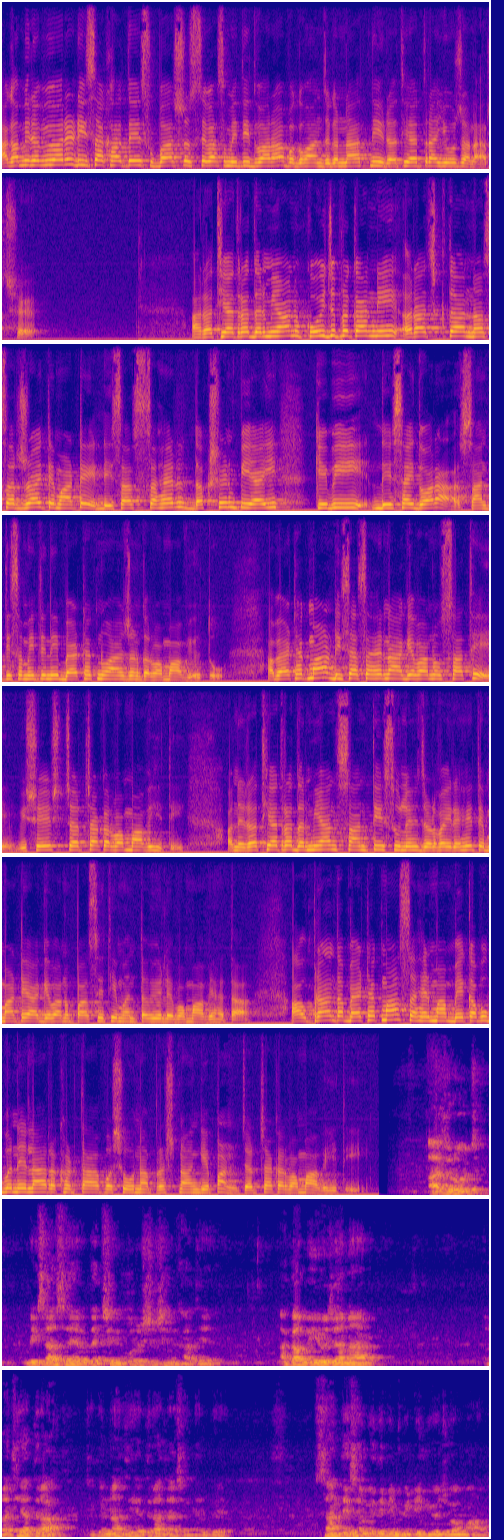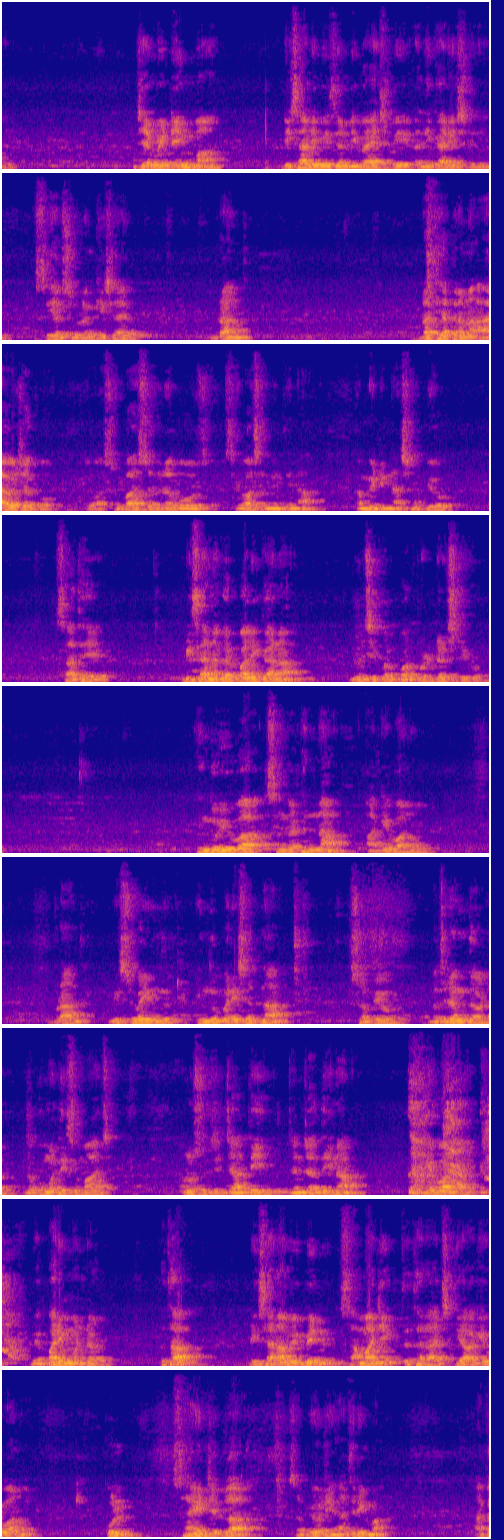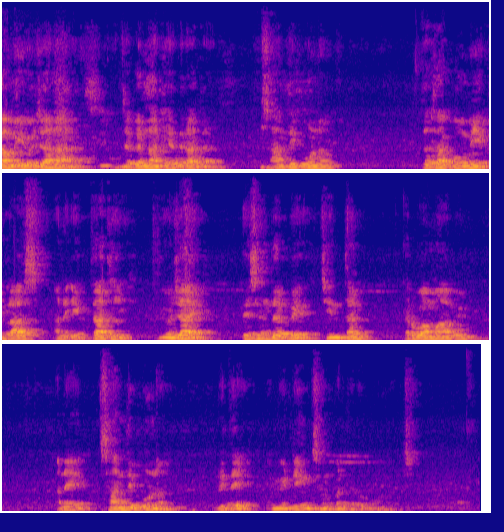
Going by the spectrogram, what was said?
આગામી રવિવારે ડીસા ખાતે સુભાષ સેવા સમિતિ દ્વારા ભગવાન જગન્નાથની રથયાત્રા યોજાનાર છે. આ રથયાત્રા દરમિયાન કોઈ જ પ્રકારની અરાજકતા ન સર્જાય તે માટે ડીસા શહેર, દક્ષિણ પીઆઈ કેબી દેસાઈ દ્વારા શાંતિ સમિતિની બેઠકનું આયોજન કરવામાં આવ્યું હતું. આ બેઠકમાં ડીસા શહેરના આગેવાનો સાથે વિશેષ ચર્ચા કરવામાં આવી હતી અને રથયાત્રા દરમિયાન શાંતિ સુલેહ જળવાઈ રહે તે માટે આગેવાનો પાસેથી મંતવ્યો લેવામાં આવ્યા હતા. આ ઉપરાંત આ બેઠકમાં શહેરમાં બેકાબુ બનેલા રખડતા પશુઓના પ્રશ્ન અંગે પણ ચર્ચા કરવામાં આવી હતી. આજ રોજ ડીસા શહેર દક્ષિણ પોલીસ સ્ટેશન ખાતે આગામી યોજાનાર રથયાત્રા, જગન્નાથ યાત્રાના સંદર્ભે શાંતિ સમિતિની મિટિંગ યોજવામાં આવી જે મિટિંગમાં ડીસા ડિવિઝન ડીવાયએસપી અધિકારી શ્રી સી એલ સોલંકી સાહેબ, ઉપરાંત રથયાત્રાના આયોજકો એવા સુભાષચંદ્ર બોઝ, સેવા સમિતિના કમિટીના સભ્યો, સાથે ડીસા નગરપાલિકાના મ્યુનિસિપલ કોર્પોરેટરશ્રીઓ હિન્દુ યુવા સંગઠનના આગેવાનો ઉપરાંત વિશ્વ હિન્દુ હિન્દુ પરિષદના સભ્યો, બજરંગ દળ, લઘુમતી સમાજ, અનુસૂચિત જાતિ, જનજાતિના આગેવાનો, વેપારી મંડળ તથા ડીસાના વિભિન્ન સામાજિક તથા રાજકીય આગેવાનો કુલ સાહીઠ જેટલા સભ્યોની હાજરીમાં આગામી યોજાનાર જગન્નાથ યાત્રા શાંતિપૂર્ણ તથા કોમી ઇખલાસ અને એકતાથી યોજાય તે સંદર્ભે ચિંતન કરવામાં આવ્યું અને શાંતિપૂર્ણ રીતે એ મિટિંગ સંપન્ન કરવામાં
